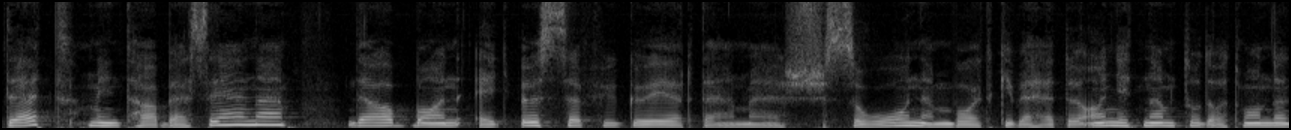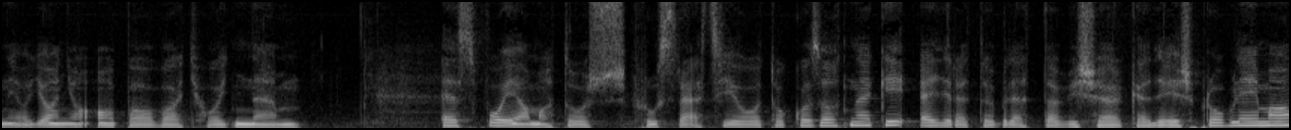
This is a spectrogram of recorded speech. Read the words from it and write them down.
tett, mintha beszélne, de abban egy összefüggő értelmes szó nem volt kivehető. Annyit nem tudott mondani, hogy anya, apa vagy, hogy nem. Ez folyamatos frusztrációt okozott neki, egyre több lett a viselkedés probléma,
